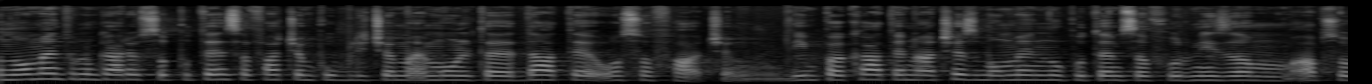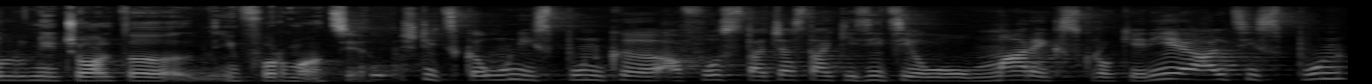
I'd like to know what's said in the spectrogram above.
În momentul în care o să putem să facem publice mai multe date, o să facem. Din păcate, în acest moment nu putem să furnizăm absolut nicio altă informație. Știți că unii spun că a fost această achiziție o mare excrocherie, alții spun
